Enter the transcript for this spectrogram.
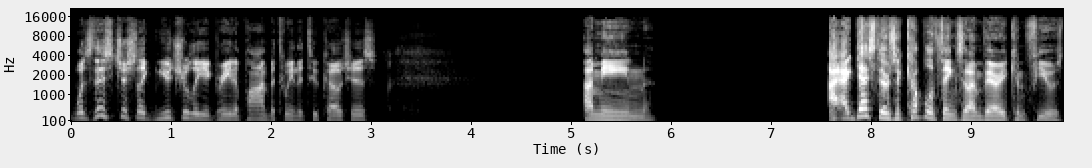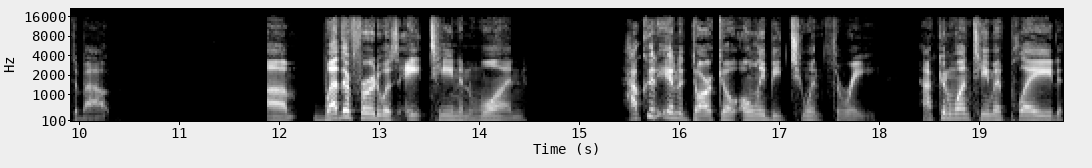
Was this just like mutually agreed upon between the two coaches? I mean, I guess there's a couple of things that I'm very confused about. Um, Weatherford was 18 and one. How could Anadarko only be two and three? How can one team have played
